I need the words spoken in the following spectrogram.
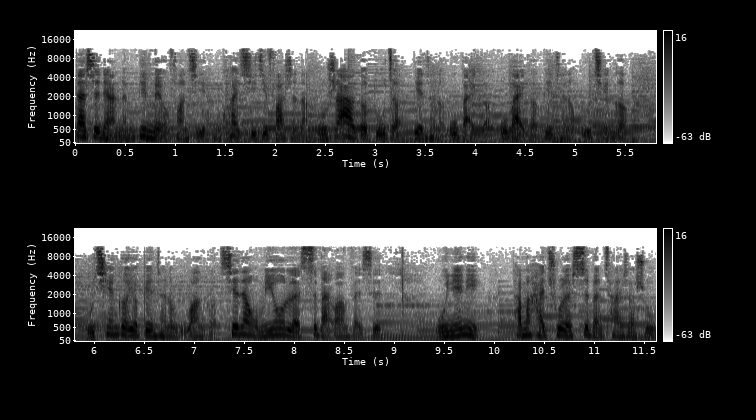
但是两人并没有放弃。很快奇迹发生了，五十二个读者变成了五百个，五百个变成了五千个，五千个又变成了五万个。现在我们拥有了四百万粉丝。五年里。他们还出了四本畅销书，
